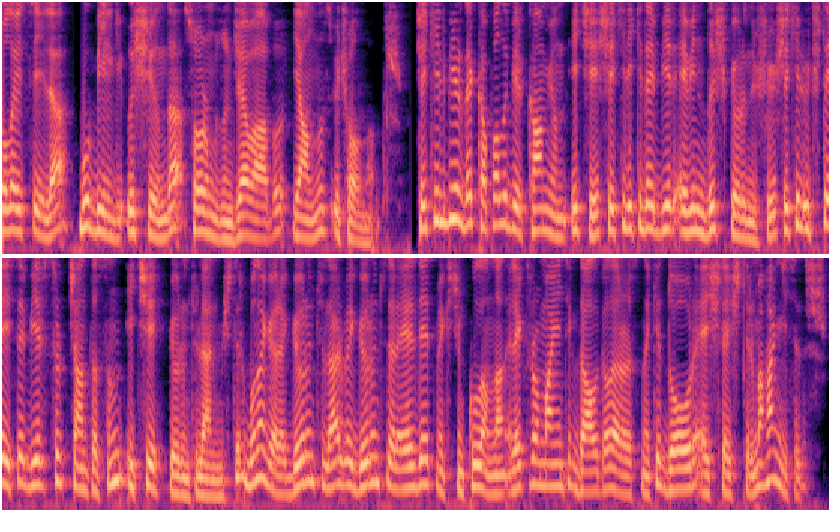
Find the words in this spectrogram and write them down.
Dolayısıyla bu bilgi ışığında sorumuzun cevabı yalnız 3 olmalıdır. Şekil 1'de kapalı bir kamyonun içi, şekil 2'de bir evin dış görünüşü, şekil 3'te ise bir sırt çantasının içi görüntülenmiştir. Buna göre görüntüler ve görüntüleri elde etmek için kullanılan elektromanyetik dalgalar arasındaki doğru eşleştirme hangisidir?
